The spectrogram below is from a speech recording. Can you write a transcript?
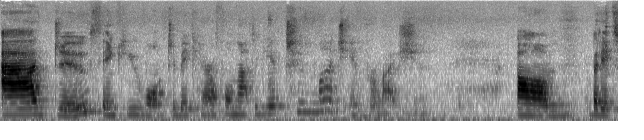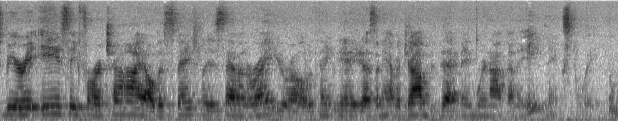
I do think you want to be careful not to give too much information. Um, but it's very easy for a child, especially a seven or eight year old, to think daddy doesn't have a job. Does that mean we're not going to eat next week?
